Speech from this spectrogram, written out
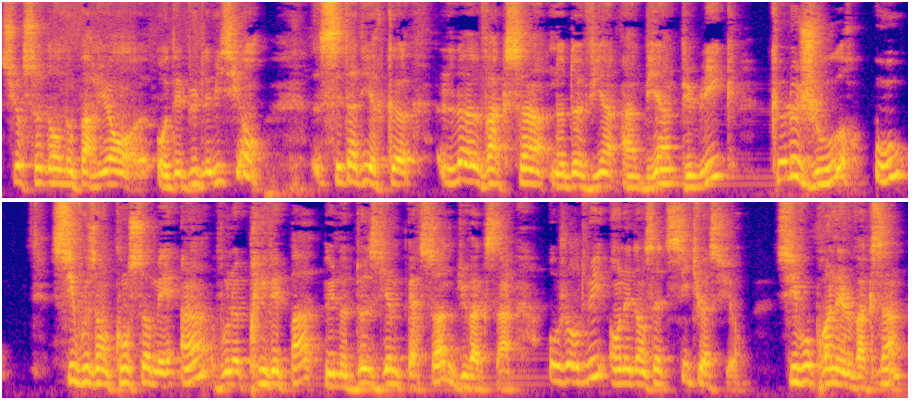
sur ce dont nous parlions euh, au début de l'émission. C'est-à-dire que le vaccin ne devient un bien public que le jour où si vous en consommez un, vous ne privez pas une deuxième personne du vaccin. Aujourd'hui, on est dans cette situation. Si vous prenez le vaccin,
